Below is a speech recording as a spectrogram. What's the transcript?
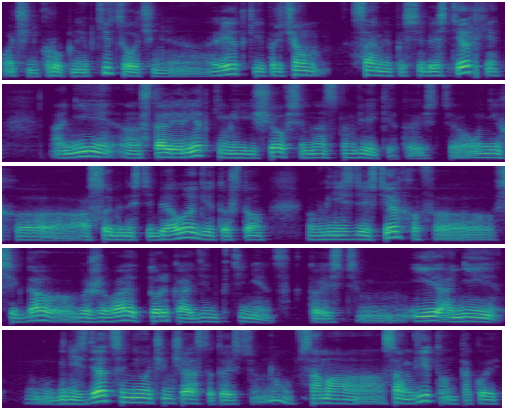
очень крупные птицы, очень э, редкие. Причем сами по себе стерхи, они э, стали редкими еще в 17 веке. То есть э, у них особенности биологии, то что в гнезде стерхов всегда выживает только один птенец. То есть и они гнездятся не очень часто. То есть ну, сама, сам вид, он такой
